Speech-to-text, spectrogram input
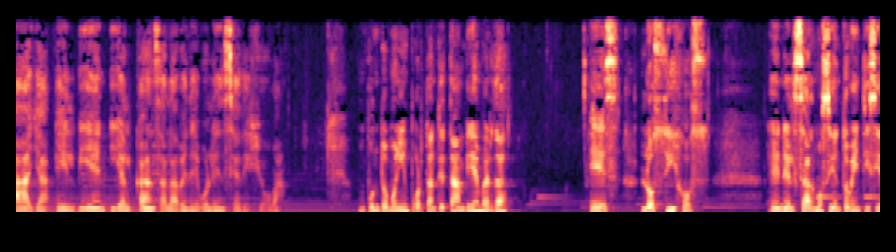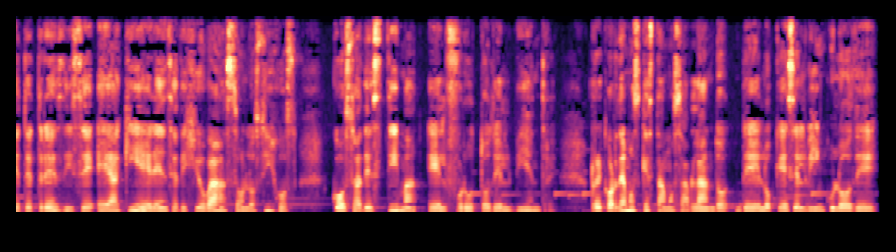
haya el bien y alcanza la benevolencia de Jehová. Un punto muy importante también, ¿verdad? Es los hijos. En el Salmo 127.3 dice, He aquí, herencia de Jehová son los hijos, cosa de estima el fruto del vientre. Recordemos que estamos hablando de lo que es el vínculo de,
